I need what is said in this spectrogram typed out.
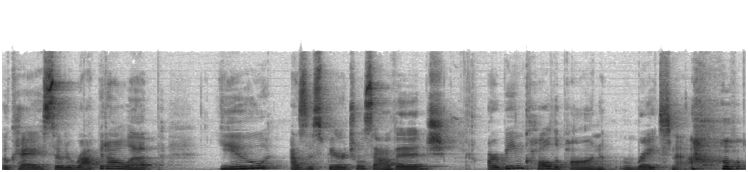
Okay, so to wrap it all up, you as a spiritual savage, are being called upon right now.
